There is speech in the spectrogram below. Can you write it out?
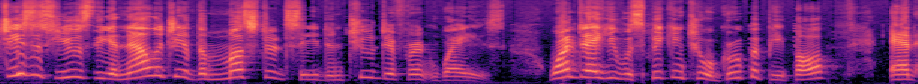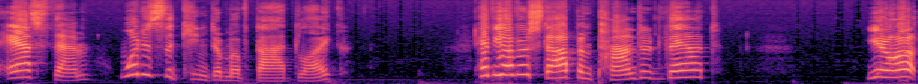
Jesus used the analogy of the mustard seed in two different ways. One day he was speaking to a group of people and asked them, What is the kingdom of God like? Have you ever stopped and pondered that? You know,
